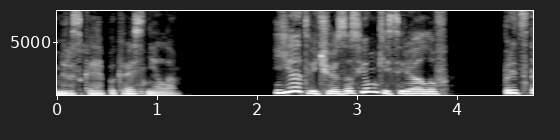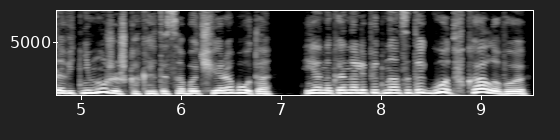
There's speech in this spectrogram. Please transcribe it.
Мирская покраснела. «Я отвечаю за съемки сериалов. Представить не можешь, какая это собачья работа. Я на канале «Пятнадцатый год» вкалываю.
